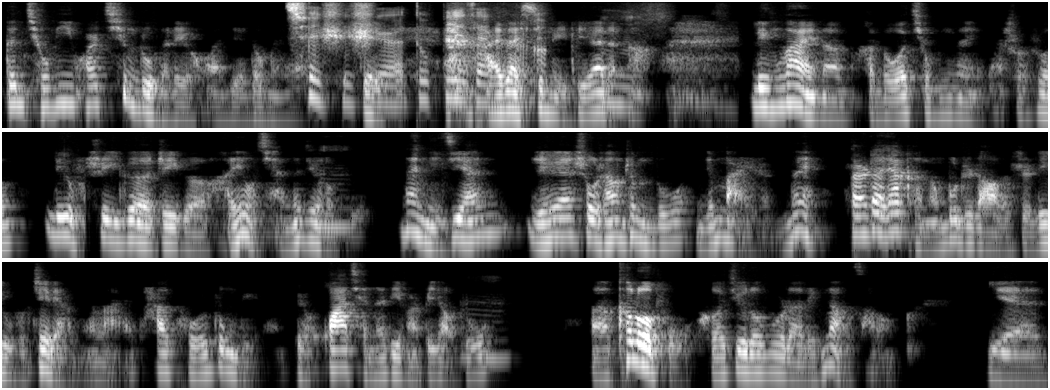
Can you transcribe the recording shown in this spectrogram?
跟球迷一块庆祝的这个环节都没有，确实这是都憋 在还在心里憋着呢。嗯 另外呢，很多球迷们也在说，说利物浦是一个这个很有钱的俱乐部。嗯那你既然人员受伤这么多，你就买人呗。但是大家可能不知道的是，利物浦这两年来，他投入重点就花钱的地方比较多。嗯啊，克洛普和俱乐部的领导层也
